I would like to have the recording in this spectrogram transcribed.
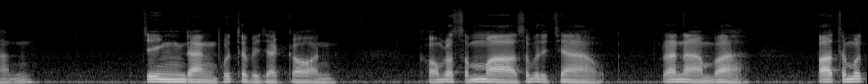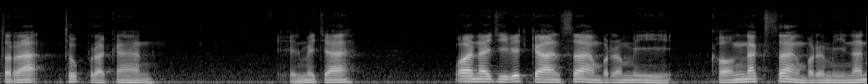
หันต์จริงดังพุทธปิจกร ของพระสัมมาสัมพุทธเจ้า พระนามว่าปาทมุตระทุกประการ เห็นไหมจ๊ะ ว่าในชีวิตการสร้างบารมีของนักสร้างบารมีนั้น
